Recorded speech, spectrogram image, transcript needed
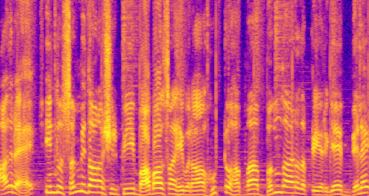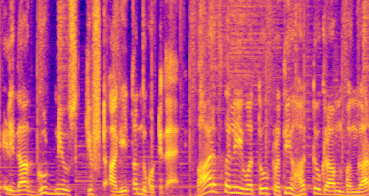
ಆದರೆ ಇಂದು ಸಂವಿಧಾನ ಶಿಲ್ಪಿ ಬಾಬಾ ಸಾಹೇಬರ ಹುಟ್ಟುಹಬ್ಬ ಬಂಗಾರದ ಪ್ರಿಯರಿಗೆ ಬೆಲೆ ಇಳಿದ ಗುಡ್ ನ್ಯೂಸ್ ಗಿಫ್ಟ್ ಆಗಿ ತಂದುಕೊಟ್ಟಿದೆ. ಭಾರತದಲ್ಲಿ ಇವತ್ತು ಪ್ರತಿ ಹತ್ತು ಗ್ರಾಂ ಬಂಗಾರ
